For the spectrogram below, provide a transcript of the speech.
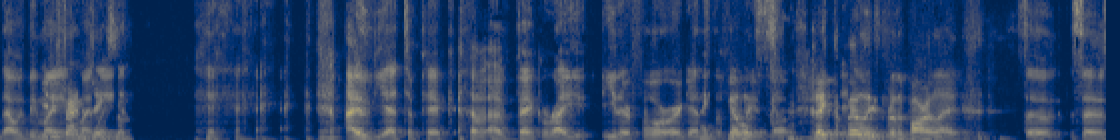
That would be You're my my lean. I've yet to pick a, a, pick right either for or against the Phillies. Phillies so. Take the Phillies for the parlay. So, so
